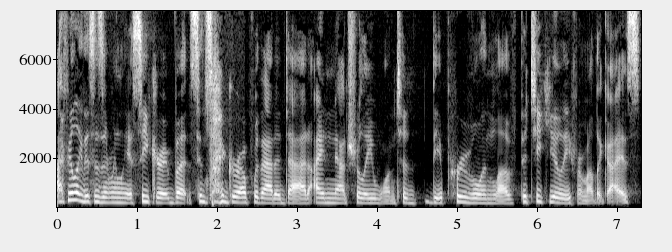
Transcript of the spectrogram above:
I feel like this isn't really a secret, but since I grew up without a dad, I naturally wanted the approval and love, particularly from other guys.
